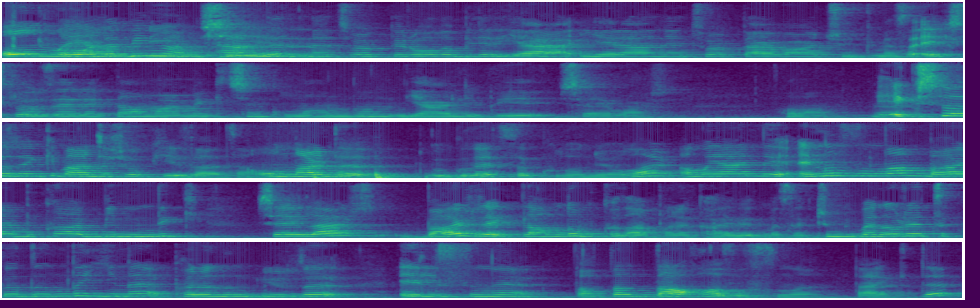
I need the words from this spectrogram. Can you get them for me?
olmayan Orada bilmiyorum bir şeyi. kendi networkleri olabilir. Yer, yerel networkler var çünkü. Mesela ek sözlüğe reklam vermek için kullandığın yerli bir şey var falan. Yani. Ekşi Sözlük'ünki bence çok iyi zaten. Onlar da Google Ads'e kullanıyorlar. Ama yani en azından bari bu kadar bilindik şeyler bari reklamda bu kadar para kaybetmesek. Çünkü ben oraya tıkladığımda yine paranın %50'sini hatta daha fazlasını belki de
